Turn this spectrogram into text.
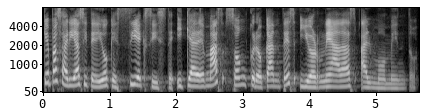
¿Qué pasaría si te digo que sí existe y que además son crocantes y horneadas al momento?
